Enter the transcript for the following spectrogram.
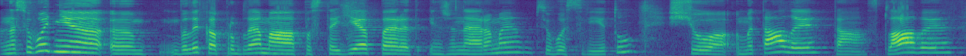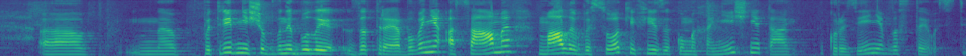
На сьогодні е, велика проблема постає перед інженерами всього світу, що метали та сплави е, потрібні, щоб вони були затребувані, а саме мали високі фізико-механічні та корозійні властивості.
